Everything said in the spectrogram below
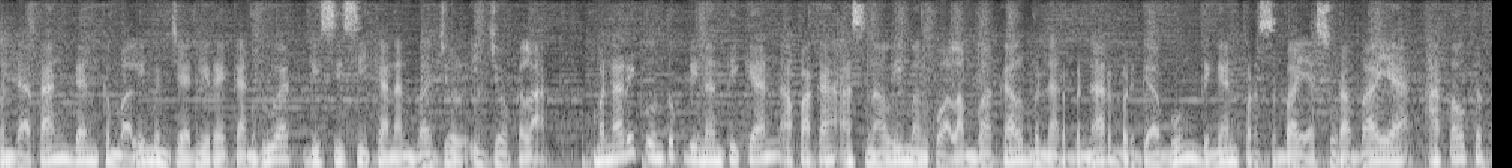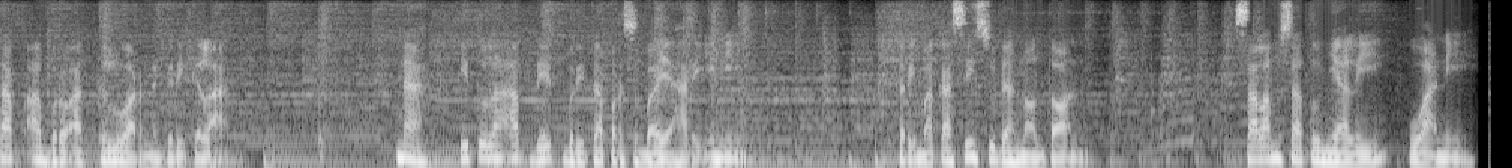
mendatang dan kembali menjadi rekan duet di sisi kanan Bajul Ijo kelak. Menarik untuk dinantikan apakah Asnawi Mangkualam bakal benar-benar bergabung dengan Persebaya Surabaya atau tetap abroad ke luar negeri kelak. Nah, itulah update berita Persebaya hari ini. Terima kasih sudah nonton. Salam satu nyali, Wani.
